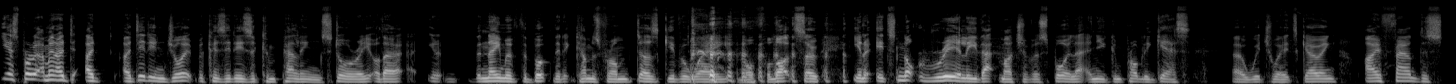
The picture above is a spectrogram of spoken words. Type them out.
yes, probably. I mean, I, I, I did enjoy it because it is a compelling story. Although you know, the name of the book that it comes from does give away an awful lot, so you know it's not really that much of a spoiler, and you can probably guess uh, which way it's going. I found this.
